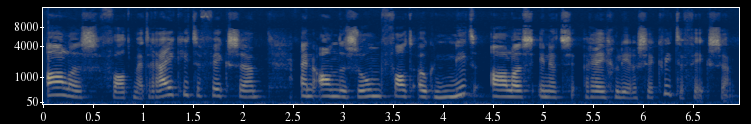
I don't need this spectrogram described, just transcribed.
alles valt met reiki te fixen en andersom valt ook niet alles in het reguliere circuit te fixen.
